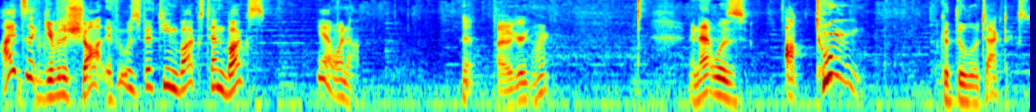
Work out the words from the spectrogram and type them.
I'd say give it a shot. If it was fifteen bucks, ten bucks, yeah, why not? Yeah, I agree. All right. And that was Achtung! Cthulhu Tactics.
